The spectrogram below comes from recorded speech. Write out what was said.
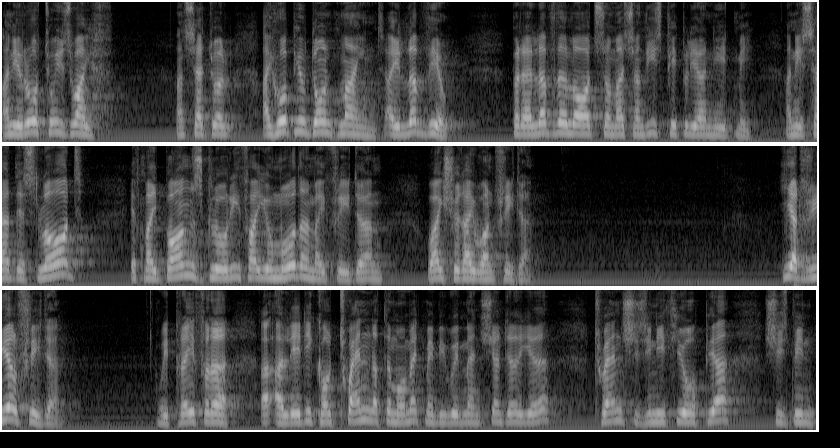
And he wrote to his wife and said to her, I hope you don't mind. I love you. But I love the Lord so much, and these people here need me. And he said this, Lord, if my bonds glorify you more than my freedom, why should I want freedom? He had real freedom. We pray for a, a, a lady called Twen at the moment. Maybe we've mentioned her here. Twen, she's in Ethiopia. She's been,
